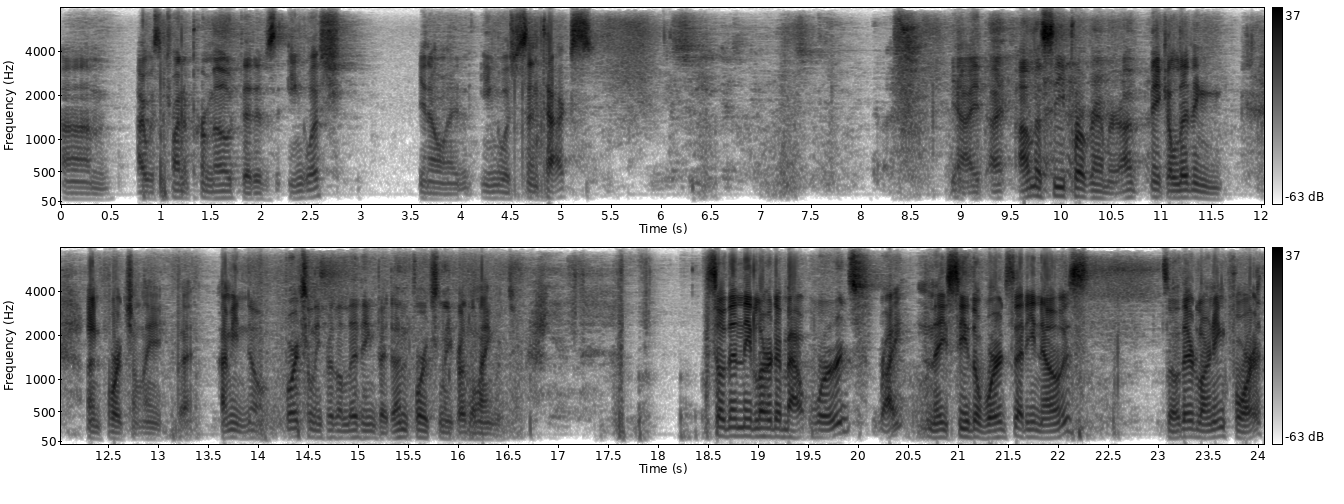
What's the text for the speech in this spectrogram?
Um, I was trying to promote that it was English, you know, an English syntax. Yeah, I, I, I'm a C programmer. I make a living, unfortunately, but I mean, no, fortunately for the living, but unfortunately for the language. So then they learn about words, right? And they see the words that he knows. So they're learning Forth.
